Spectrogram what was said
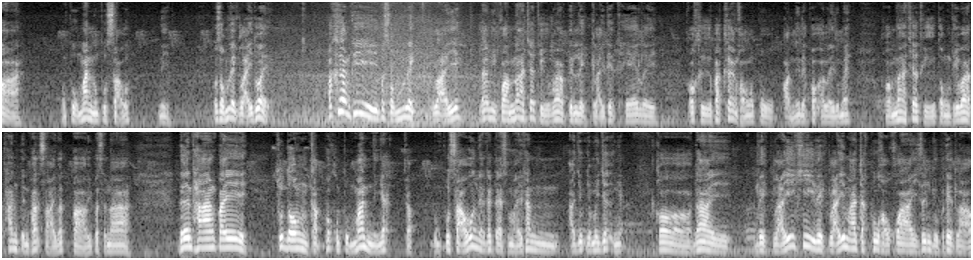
ป่าหลวงปู่มั่นหลวงปู่เสา นี่ ผสมเหล็กไหลด้วย พระเครื่องที่ผสมเหล็กไหล และมีความน่าเชื่อถือว่าเป็นเหล็กไหลแท้ๆเลย ก็คือพระเครื่องของหลวงปู่อ่อนนี่แหละเพราะอะไรรู้ไหมความน่าเชื่อถือตรงที่ว่าท่านเป็นพระสายวัดป่าวิปัสสนา เดินทางไปทุดงกับพวกหลวงปู่มั่นอย่างเงี้ยกับหลวงปู่เสาเนี่ยตั้งแต่สมัยท่านอายุยังไม่เยอะอย่างเงี้ยก็ได้เหล็กไหลขี้เหล็กไหลมาจากภูเขาควาย ซึ่งอยู่ประเทศลาว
